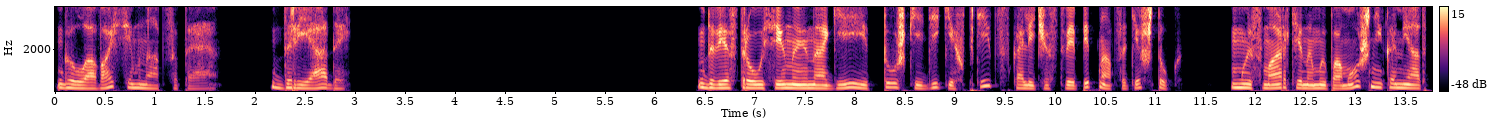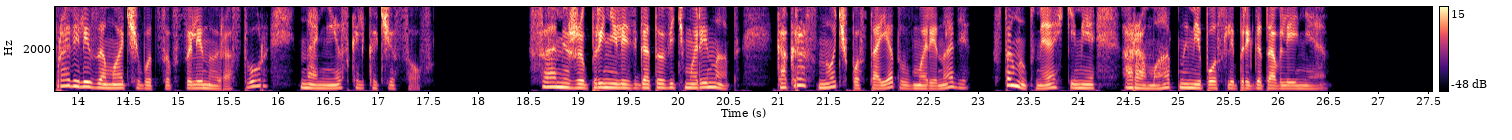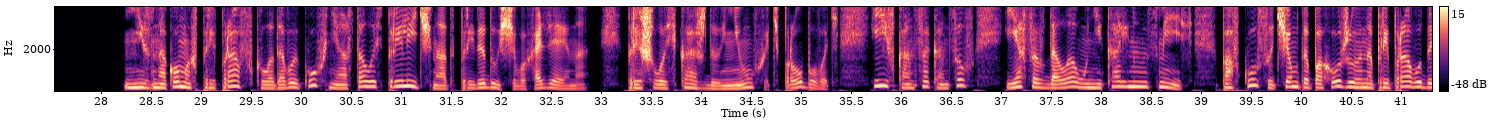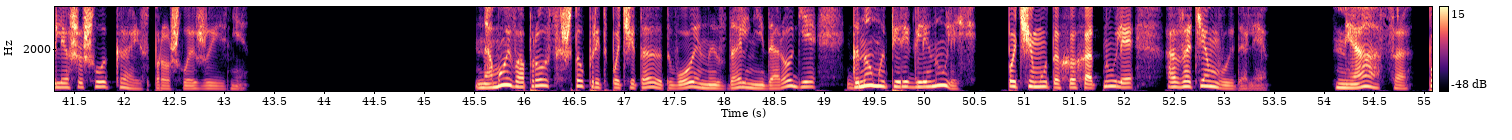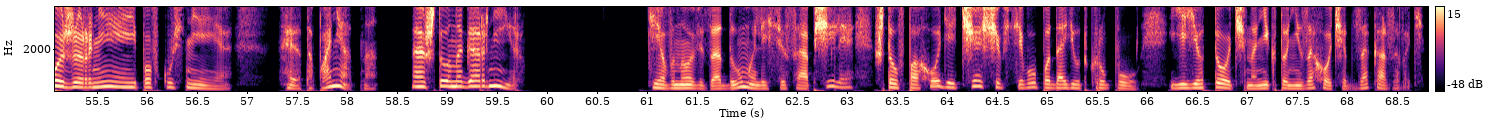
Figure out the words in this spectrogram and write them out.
Глава 17. Дриады. Две страусиные ноги и тушки диких птиц в количестве 15 штук. Мы с Мартином и помощниками отправили замачиваться в соляной раствор на несколько часов. Сами же принялись готовить маринад. Как раз ночь постоят в маринаде, станут мягкими, ароматными после приготовления. Незнакомых приправ в кладовой кухне осталось прилично от предыдущего хозяина. Пришлось каждую нюхать, пробовать, и, в конце концов, я создала уникальную смесь, по вкусу чем-то похожую на приправу для шашлыка из прошлой жизни. На мой вопрос, что предпочитают воины с дальней дороги, гномы переглянулись, почему-то хохотнули, а затем выдали. «Мясо, пожирнее и повкуснее», это понятно. А что на гарнир? Те вновь задумались и сообщили, что в походе чаще всего подают крупу. Ее точно никто не захочет заказывать.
